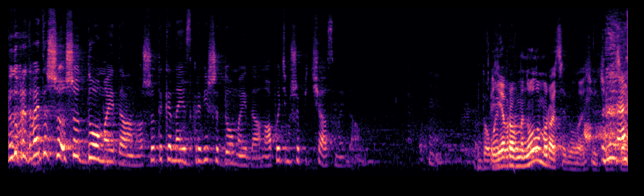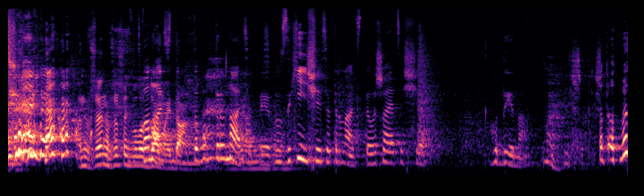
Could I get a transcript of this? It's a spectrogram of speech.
Ну добре, давайте що, що до Майдану? Що таке найяскравіше до Майдану, а потім що під час Майдану? До Євро в минулому році було чи, чи А невже, невже щось було до 12, Майдану? то був 13, ну закінчується 13, лишається ще година, ну більше трішки. От, от ми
